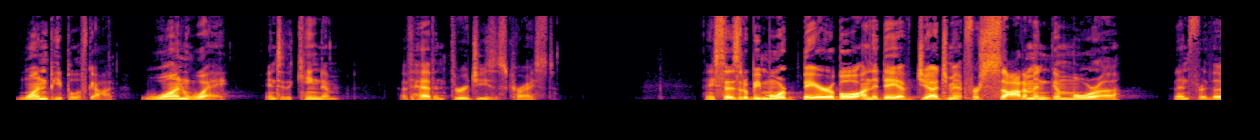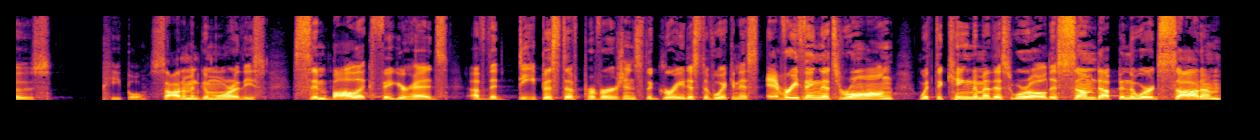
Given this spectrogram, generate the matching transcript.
one people of God, one way into the kingdom of heaven through Jesus Christ. And he says it'll be more bearable on the day of judgment for Sodom and Gomorrah than for those people. Sodom and Gomorrah, these symbolic figureheads of the deepest of perversions, the greatest of wickedness. Everything that's wrong with the kingdom of this world is summed up in the words Sodom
